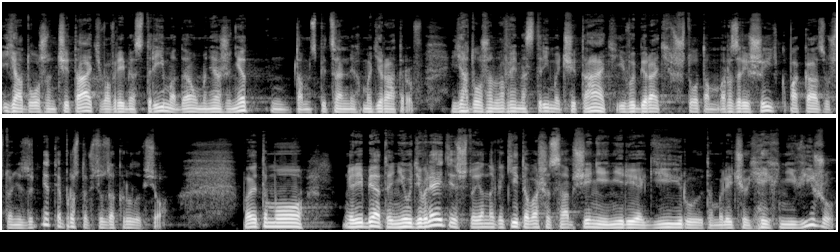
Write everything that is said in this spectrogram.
я должен читать во время стрима, да, у меня же нет там специальных модераторов. Я должен во время стрима читать и выбирать, что там разрешить к показу, что не Нет, я просто все закрыл и все. Поэтому, ребята, не удивляйтесь, что я на какие-то ваши сообщения не реагирую там или что, я их не вижу.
